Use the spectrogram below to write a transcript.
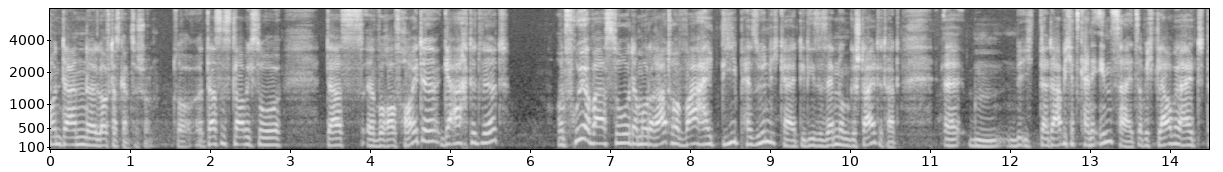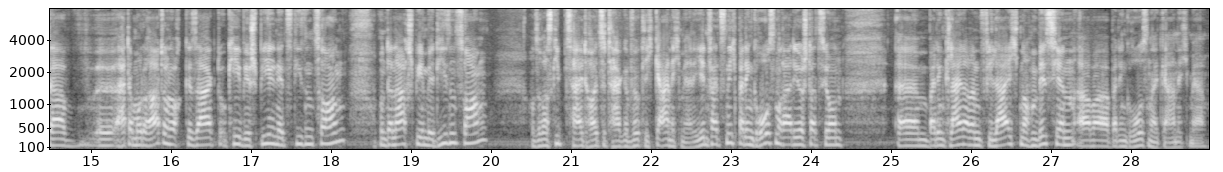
Und dann äh, läuft das Ganze schon. So, das ist, glaube ich, so das, äh, worauf heute geachtet wird. Und früher war es so, der Moderator war halt die Persönlichkeit, die diese Sendung gestaltet hat. Äh, ich, da da habe ich jetzt keine Insights, aber ich glaube halt, da äh, hat der Moderator noch gesagt, okay, wir spielen jetzt diesen Song und danach spielen wir diesen Song. Und sowas gibt's halt heutzutage wirklich gar nicht mehr. Jedenfalls nicht bei den großen Radiostationen. Ähm, bei den kleineren vielleicht noch ein bisschen, aber bei den großen halt gar nicht mehr.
